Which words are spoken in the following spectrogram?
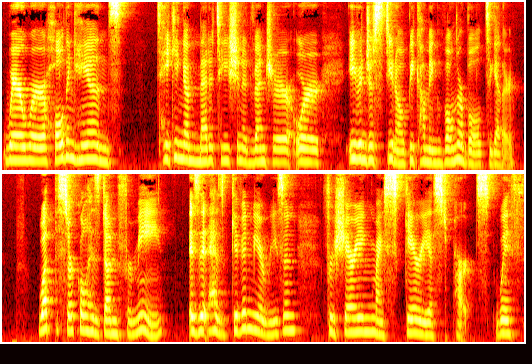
where we're holding hands, taking a meditation adventure, or even just, you know, becoming vulnerable together. What the circle has done for me is it has given me a reason for sharing my scariest parts with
